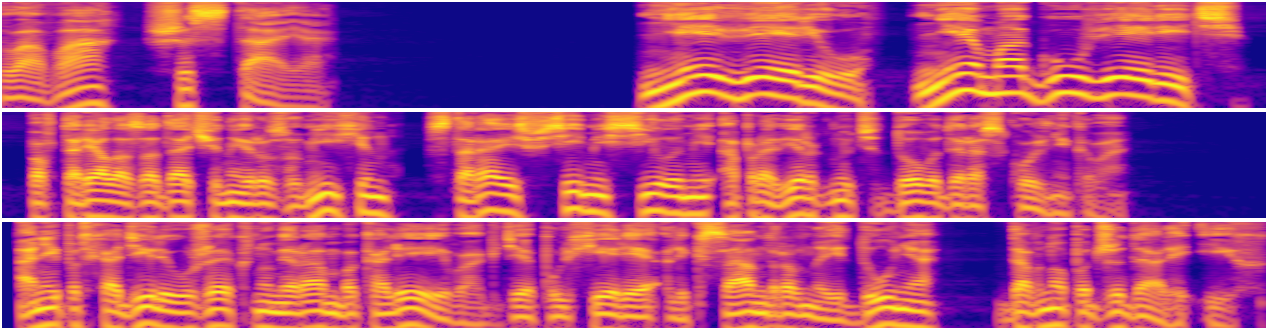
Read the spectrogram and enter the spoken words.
Глава шестая «Не верю! Не могу верить!» — повторял озадаченный Разумихин, стараясь всеми силами опровергнуть доводы Раскольникова. Они подходили уже к номерам Бакалеева, где Пульхерия Александровна и Дуня давно поджидали их.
